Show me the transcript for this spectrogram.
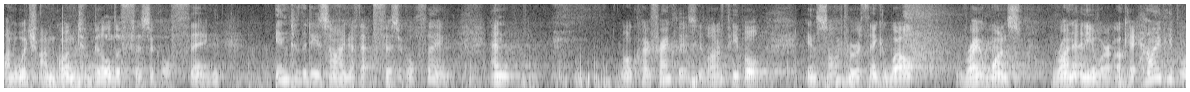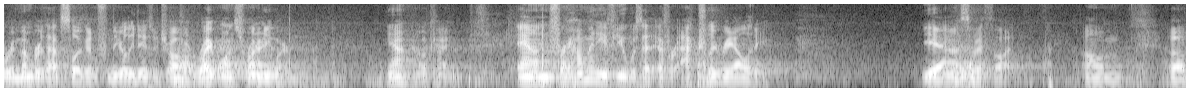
on which I'm going to build a physical thing into the design of that physical thing? And, well, quite frankly, I see a lot of people in software think, well, write once, run anywhere. Okay, how many people remember that slogan from the early days of Java? Write once, run anywhere. Yeah? Okay. And for how many of you was that ever actually reality? Yeah, that's what I thought. Um, uh,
